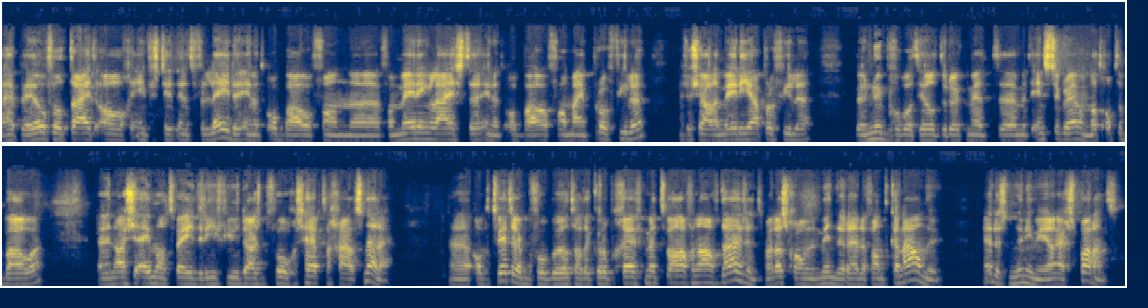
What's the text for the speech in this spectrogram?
heb heel veel tijd al geïnvesteerd in het verleden in het opbouwen van, van mailinglijsten, in het opbouwen van mijn profielen, mijn sociale media profielen. Ben nu bijvoorbeeld heel druk met, eh, met Instagram om dat op te bouwen. En als je eenmaal 2, 3, 4.000 volgers hebt, dan gaat het sneller. Eh, op Twitter bijvoorbeeld had ik er op een gegeven moment 12.500. Maar dat is gewoon een minder relevant kanaal nu. Hè, dus nu niet meer heel erg spannend.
